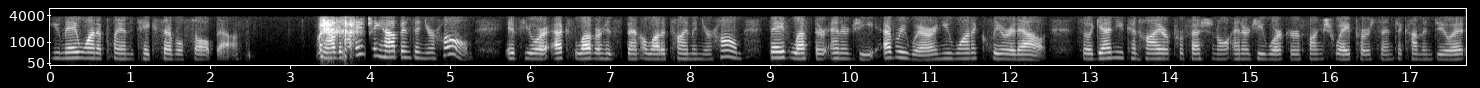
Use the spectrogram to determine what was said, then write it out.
you may want to plan to take several salt baths. Now, the same thing happens in your home. If your ex lover has spent a lot of time in your home, they've left their energy everywhere and you want to clear it out. So, again, you can hire a professional energy worker, feng shui person to come and do it,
